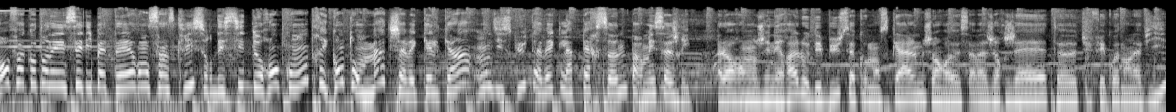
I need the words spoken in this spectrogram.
Enfin, quand on est célibataire, on s'inscrit sur des sites de rencontres et quand on match avec quelqu'un, on discute avec la personne par messagerie. Alors en général, au début, ça commence calme, genre euh, ça va Georgette, euh, tu fais quoi dans la vie?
